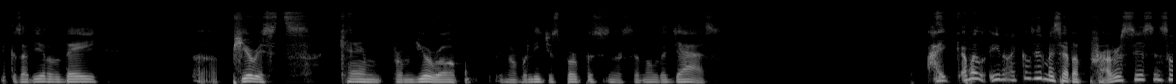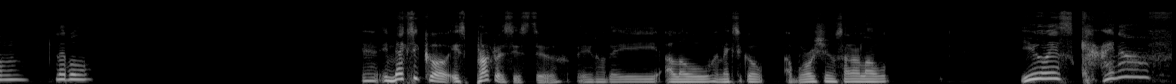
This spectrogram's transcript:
because at the end of the day, uh, purists came from Europe, you know, religious purposes and all the jazz. I, well, you know, I consider myself a progressist in some level in Mexico, it's progressist too. You know, they allow in Mexico abortions are allowed. U.S. kind of.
